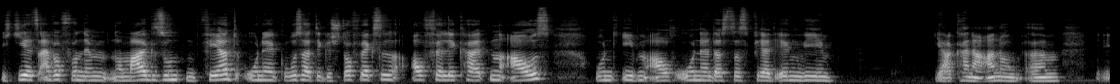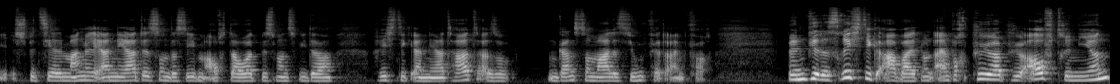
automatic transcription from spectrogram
ich gehe jetzt einfach von dem normal gesunden Pferd ohne großartige Stoffwechselauffälligkeiten aus und eben auch ohne, dass das Pferd irgendwie, ja, keine Ahnung, ähm, speziell mangelernährt ist und das eben auch dauert, bis man es wieder richtig ernährt hat. Also ein ganz normales Jungpferd einfach. Wenn wir das richtig arbeiten und einfach peu à peu auftrainieren,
